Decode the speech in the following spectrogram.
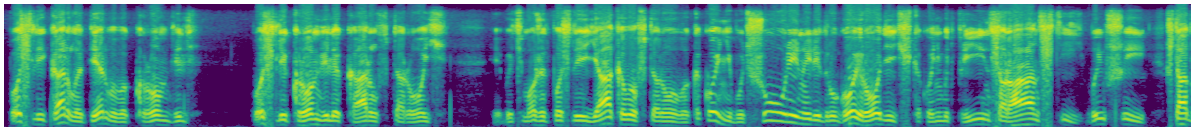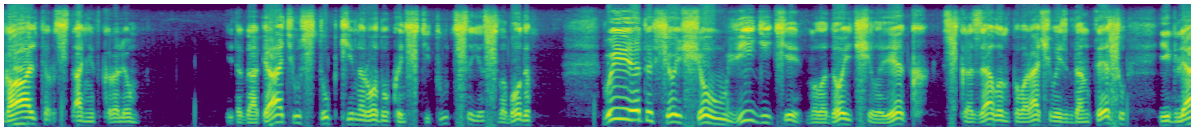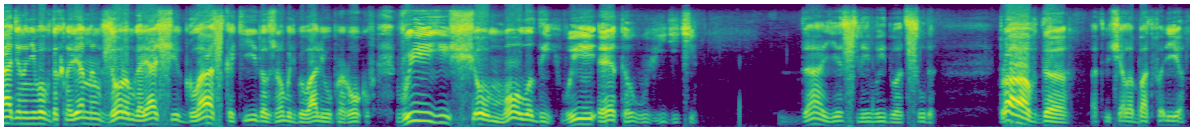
После Карла I Кромвель, после Кромвеля Карл II, и, быть может, после Якова II какой-нибудь Шурин или другой родич, какой-нибудь принц Оранский, бывший штатгальтер, станет королем. И тогда опять уступки народу, конституция, свобода. Вы это все еще увидите, молодой человек, — сказал он, поворачиваясь к Дантесу и глядя на него вдохновенным взором горящих глаз, какие, должно быть, бывали у пророков. Вы еще молоды, вы это увидите. Да, если выйду отсюда. Правда, — отвечала Батфария.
